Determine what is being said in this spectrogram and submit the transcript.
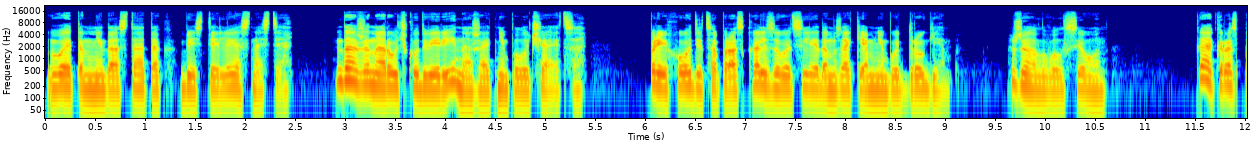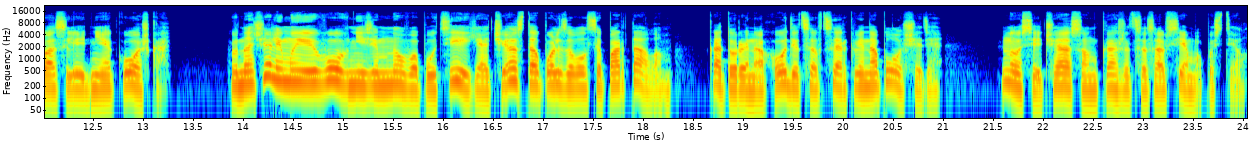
В этом недостаток бестелесности. Даже на ручку двери нажать не получается. Приходится проскальзывать следом за кем-нибудь другим, жаловался он. Как раз последняя кошка. В начале моего внеземного пути я часто пользовался порталом, который находится в церкви на площади. Но сейчас он, кажется, совсем опустел.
